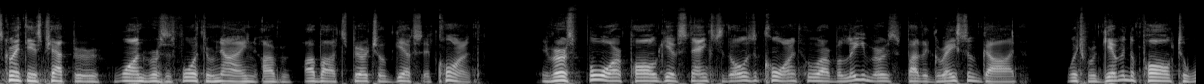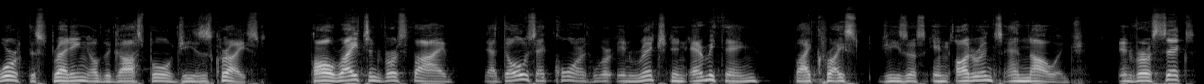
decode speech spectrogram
Corinthians chapter 1, verses 4 through 9 are about spiritual gifts at Corinth. In verse 4, Paul gives thanks to those of Corinth who are believers by the grace of God, which were given to Paul to work the spreading of the gospel of Jesus Christ. Paul writes in verse 5 that those at Corinth were enriched in everything by Christ Jesus in utterance and knowledge. In verse 6,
